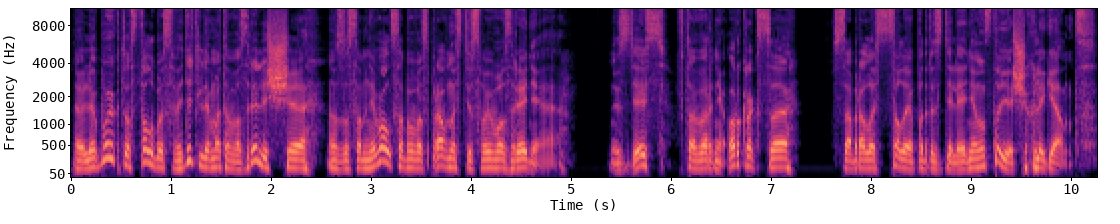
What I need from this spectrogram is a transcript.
Любой, кто стал бы свидетелем этого зрелища, засомневался бы в исправности своего зрения. Здесь, в таверне Оркракса, собралось целое подразделение настоящих легенд.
